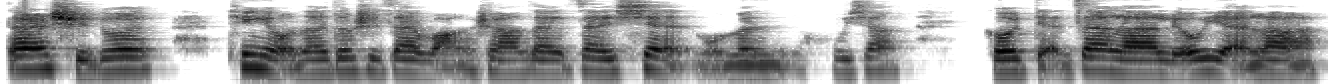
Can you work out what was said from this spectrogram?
当然，许多听友呢都是在网上在在线，我们互相给我点赞啦、留言啦、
